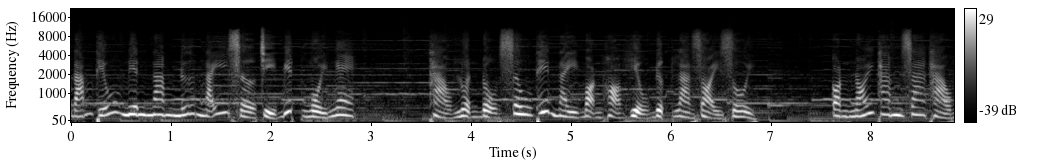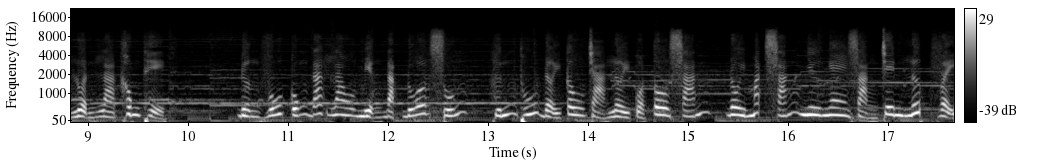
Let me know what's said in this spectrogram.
Đám thiếu niên nam nữ nãy giờ chỉ biết ngồi nghe. Thảo luận độ sâu thế này bọn họ hiểu được là giỏi rồi. Còn nói tham gia thảo luận là không thể. Đường vũ cũng đã lau miệng đặt đũa xuống hứng thú đợi câu trả lời của tô s á n đôi mắt sáng như nghe giảng trên lớp vậy.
